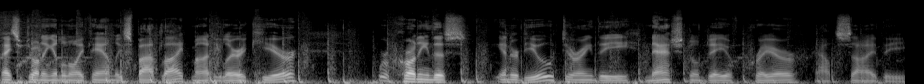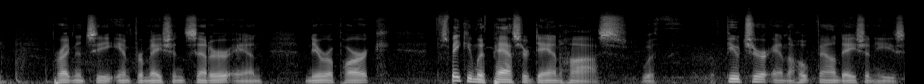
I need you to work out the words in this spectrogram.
Thanks for joining Illinois Family Spotlight. Monty Larrick here. We're recording this interview during the National Day of Prayer outside the Pregnancy Information Center and Nera Park. Speaking with Pastor Dan Haas with the Future and the Hope Foundation. He's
